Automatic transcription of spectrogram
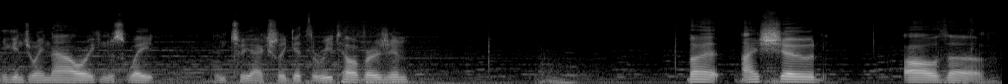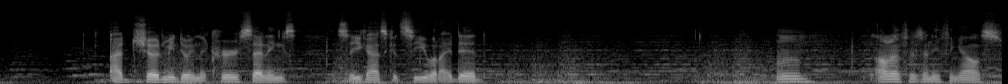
you can join now or you can just wait until you actually get the retail version. But I showed all the I showed me doing the career settings so you guys could see what I did. Um I don't know if there's anything else.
